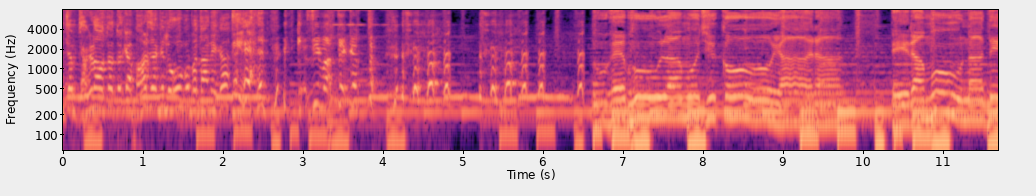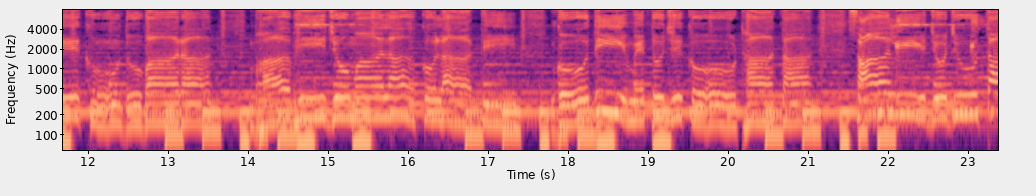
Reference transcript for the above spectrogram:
में जब झगड़ा होता है तो क्या बाहर जाके लोगों को बताने का? कैसी बातें करते तू है भूला मुझको यारा तेरा मुँह न देखूँ दोबारा। भाभी जो माला को लाती गोदी में तुझको उठाता। साली जो जूता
